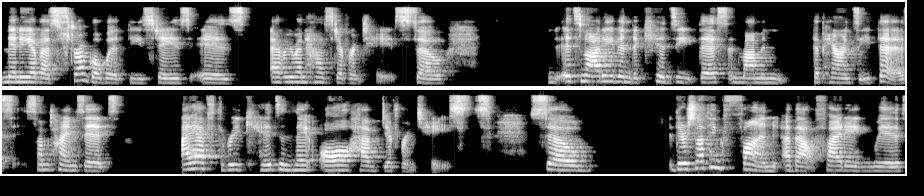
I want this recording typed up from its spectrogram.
many of us struggle with these days is everyone has different tastes. So it's not even the kids eat this and mom and the parents eat this. Sometimes it's, I have three kids and they all have different tastes. So there's nothing fun about fighting with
